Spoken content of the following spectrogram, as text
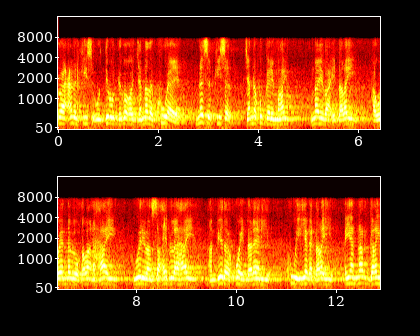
روح عمل كيس ودبو دغو جنده كوايه نسب كيس جنة ku gali mahay nayba idalay haween nabi oo qabaan ahay wali baan saaxiib lahay ambiyada kuway dhaleen iyo kuwii iyaga dhalay ayaa naar galay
